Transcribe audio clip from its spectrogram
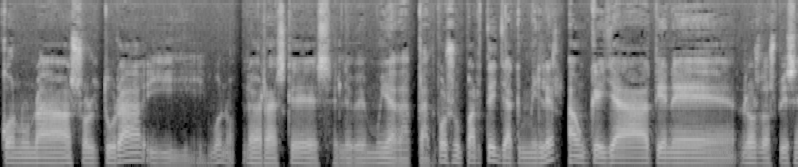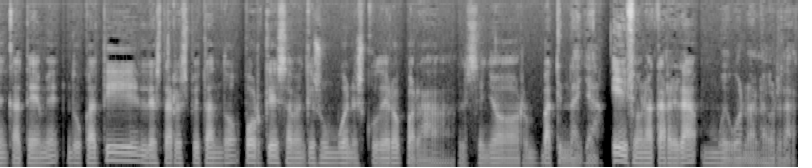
con una soltura y bueno, la verdad es que se le ve muy adaptado. Por su parte, Jack Miller, aunque ya tiene los dos pies en KTM, Ducati le está respetando porque saben que es un buen escudero para el señor Bakinaya. Y hizo una carrera muy buena, la verdad.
